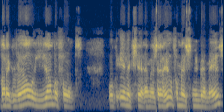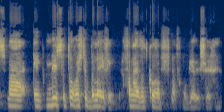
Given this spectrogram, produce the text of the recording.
wat ik wel jammer vond, moet ik eerlijk zeggen, er zijn heel veel mensen niet meer mee eens, maar ik miste toch een stuk beleving vanuit het korps, moet ik eerlijk zeggen.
